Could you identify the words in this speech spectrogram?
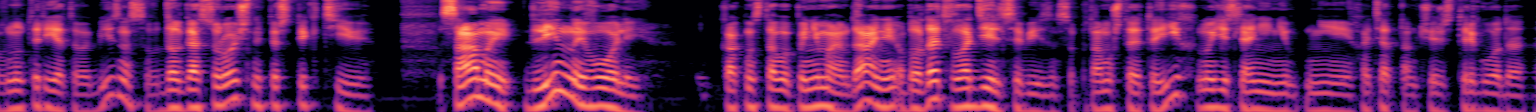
внутри этого бизнеса в долгосрочной перспективе. Самой длинной волей как мы с тобой понимаем, да, они обладают владельцы бизнеса, потому что это их, ну, если они не, не хотят там через три года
